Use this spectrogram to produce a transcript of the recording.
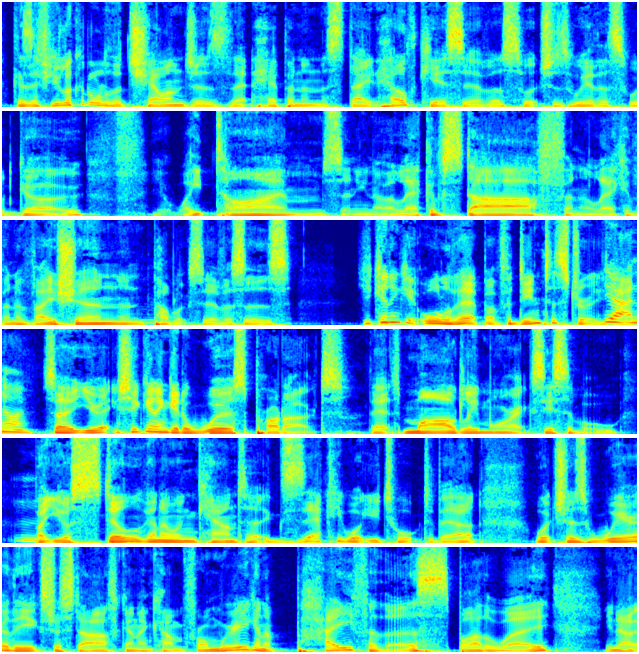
Because if you look at all of the challenges that happen in the state healthcare service, which is where this would go, you know, wait times and you know a lack of staff and a lack of innovation and mm. public services, you're going to get all of that, but for dentistry. Yeah, I know. So you're actually going to get a worse product that's mildly more accessible, Mm. but you're still going to encounter exactly what you talked about, which is where are the extra staff going to come from? Where are you going to pay for this? By the way, you know,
